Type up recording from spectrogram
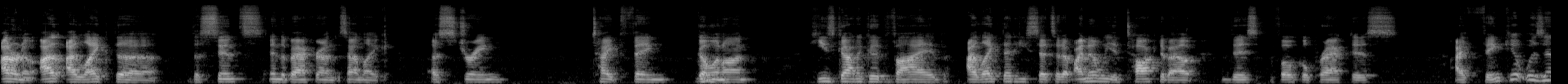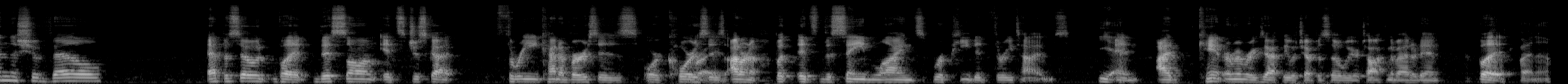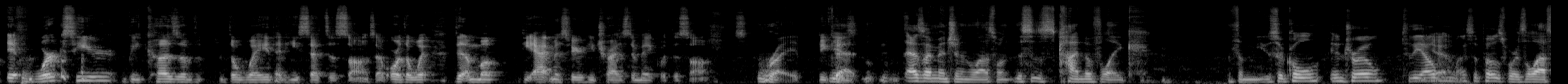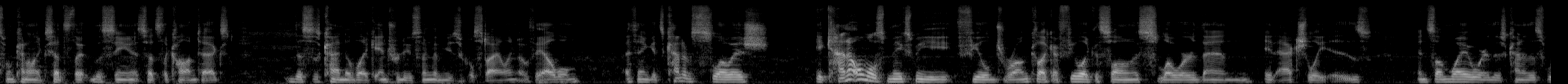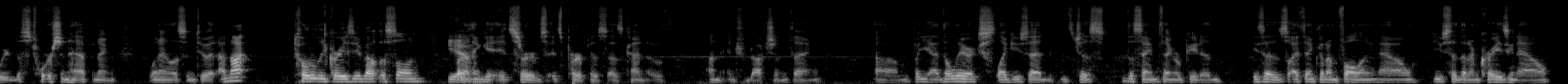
I don't know. I I like the the synths in the background that sound like a string type thing going Mhm. on. He's got a good vibe. I like that he sets it up. I know we had talked about this vocal practice. I think it was in the Chevelle episode, but this song, it's just got three kind of verses or choruses. I don't know, but it's the same lines repeated three times. yeah, And I can't remember exactly which episode we were talking about it in, but know. it works here because of the way that he sets his songs up, or the way the emo- the atmosphere he tries to make with the songs. Right. Because yeah, as I mentioned in the last one, this is kind of like the musical intro to the album, I suppose. Whereas the last one kind of like sets the, the scene, it sets the context. This is kind of like introducing the musical styling of the album. I think it's kind of slowish. It kind of almost makes me feel drunk. Like I feel like the song is slower than it actually is in some way, where there's kind of this weird distortion happening when I listen to it. I'm not totally crazy about the song, but I think it, it serves its purpose as kind of an introduction thing. Um, but yeah, the lyrics, like you said, it's just the same thing repeated. He says, "I think that I'm falling now. You said that I'm crazy now.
